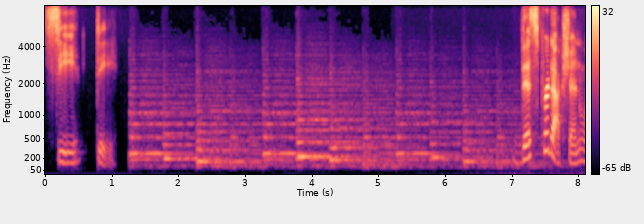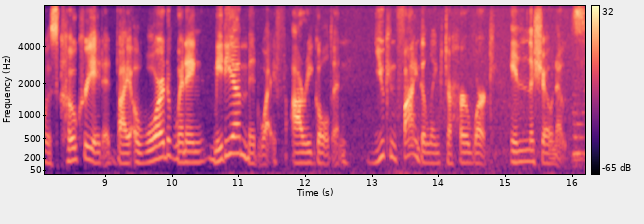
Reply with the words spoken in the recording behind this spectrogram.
C D. This production was co created by award winning media midwife Ari Golden you can find a link to her work in the show notes.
